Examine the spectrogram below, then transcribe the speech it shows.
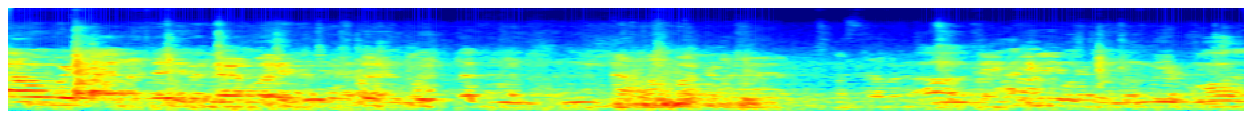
పోయే పడవ పోయే ఈ పోల్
